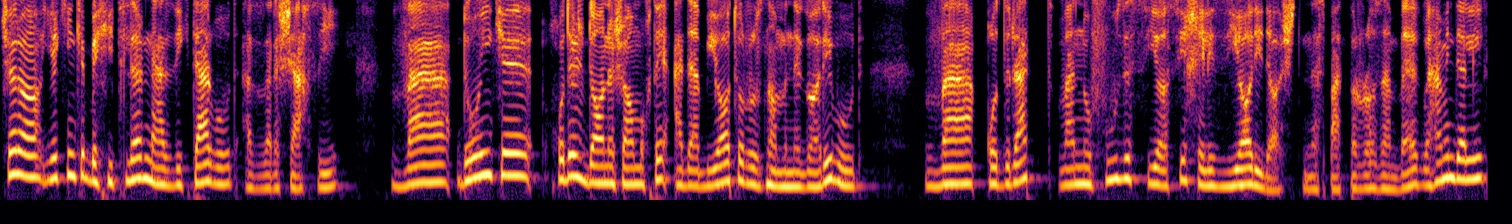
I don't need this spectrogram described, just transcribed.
چرا؟ یکی اینکه به هیتلر نزدیکتر بود از نظر شخصی و دو اینکه خودش دانش آموخته ادبیات و روزنامه نگاری بود و قدرت و نفوذ سیاسی خیلی زیادی داشت نسبت به روزنبرگ به همین دلیل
